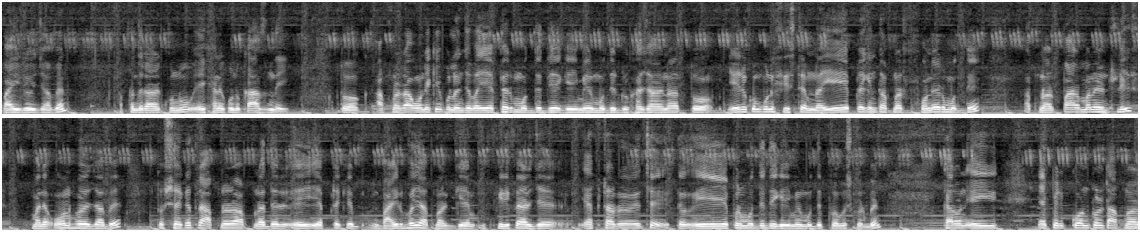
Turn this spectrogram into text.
বাইরে যাবেন। আপনাদের আর কোনো এখানে কোনো কাজ নেই। তো আপনারা অনেকেই বলেন যে ভাই অ্যাপের মধ্যে দিয়ে গেমের মধ্যে ঢোকা যায় না। তো এরকম কোনো সিস্টেম নাই। এই অ্যাপটা কিন্তু আপনার ফোনের মধ্যে আপনার পারমানেন্টলি মানে অন হয়ে যাবে। তো সেক্ষেত্রে আপনারা আপনাদের এই অ্যাপটাকে বাইর হয়ে আপনার গেম ফ্রি ফায়ার যে অ্যাপটা রয়েছে, তো এই অ্যাপের মধ্যে দিয়ে গেমের মধ্যে প্রবেশ করবেন। কারণ এই অ্যাপের কন্ট্রোলটা আপনার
